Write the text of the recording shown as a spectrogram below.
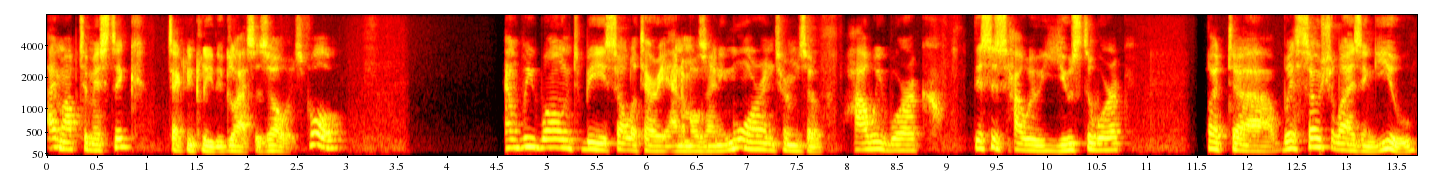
I'm optimistic. Technically, the glass is always full, and we won't be solitary animals anymore in terms of how we work. This is how we used to work. But uh, with socializing you,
